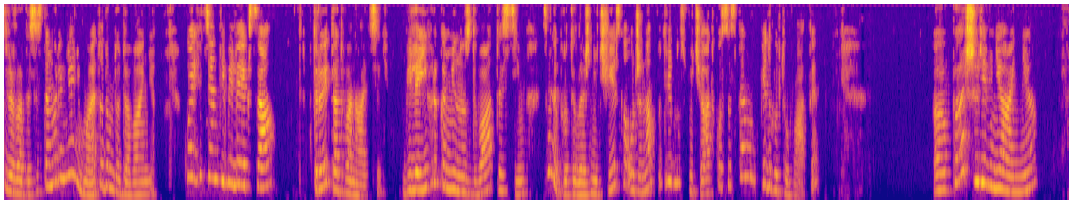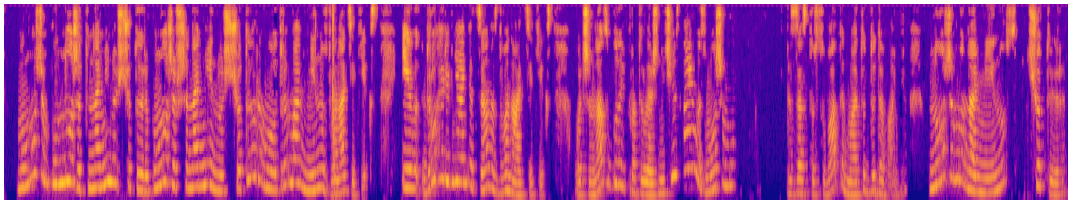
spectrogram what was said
Розв'язати систему рівнянь методом додавання. Коефіцієнти біля х 3 та 12. Біля y мінус 2 та 7. Це не протилежні числа, отже, нам потрібно спочатку систему підготувати. Е, Перше рівняння ми можемо помножити на мінус 4. Помноживши на мінус 4, ми отримаємо мінус 12х. І друге рівняння це у нас 12х. Отже, у нас будуть протилежні числа, і ми зможемо застосувати метод додавання. Множимо на мінус 4.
